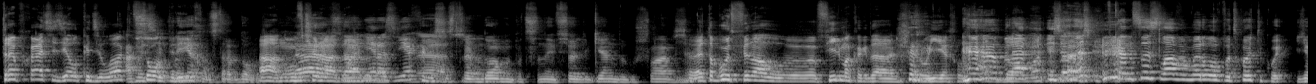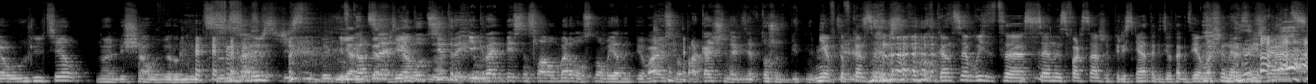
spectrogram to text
трэп-хате делал Кадиллак? А ну, все, он типа. переехал с Трэпдома. А, ну Да, вчера, да. они да, разъехались Да, из всё. дома, пацаны, все, легенда ушла. Блядь. Это будет финал э, фильма, когда Альшер уехал из Бля, дома. и знаешь, в конце Славы Мерлоу подходит такой, я улетел, но обещал вернуться. В Я конце идут титры, всё. и играет песня Славы Мерлоу «Снова я напиваюсь», но прокачанная, где тоже в бит Не, в, в конце, в конце будет э, сцена из «Форсажа» переснята, где вот так две машины разъезжаются.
